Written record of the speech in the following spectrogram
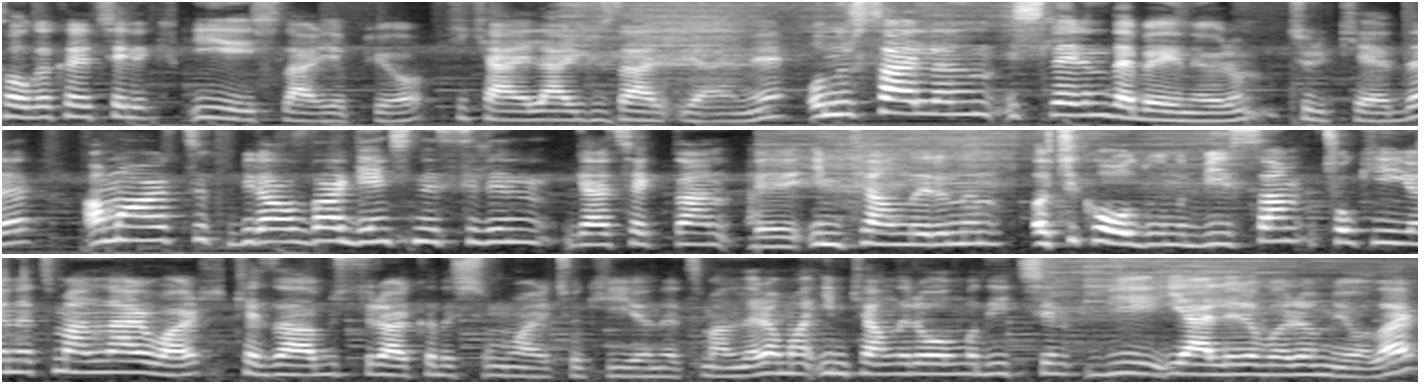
Tolga Karaçelik iyi işler yapıyor. Hikayeler güzel yani. Onur Saylan'ın işlerini de beğeniyorum Türkiye'de. Ama artık biraz daha genç neslin gerçekten e, imkanlarının açık olduğunu bilsem çok iyi yönetmenler var. Keza bir sürü arkadaşım var çok iyi yönetmenler ama imkanları olmadığı için bir yerlere varamıyorlar.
